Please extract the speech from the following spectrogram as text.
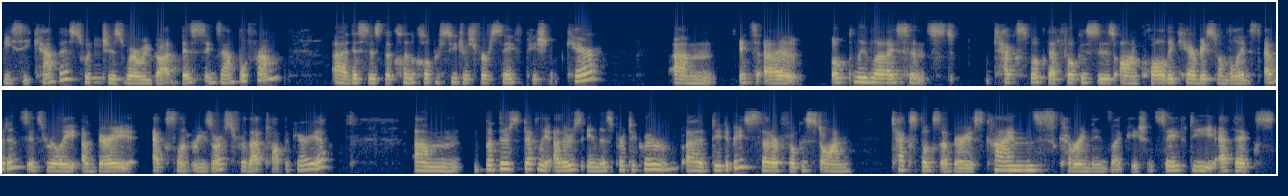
BC Campus, which is where we got this example from. Uh, this is the Clinical Procedures for Safe Patient Care. Um, it's a openly licensed textbook that focuses on quality care based on the latest evidence. It's really a very excellent resource for that topic area. Um, but there's definitely others in this particular uh, database that are focused on textbooks of various kinds covering things like patient safety, ethics,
